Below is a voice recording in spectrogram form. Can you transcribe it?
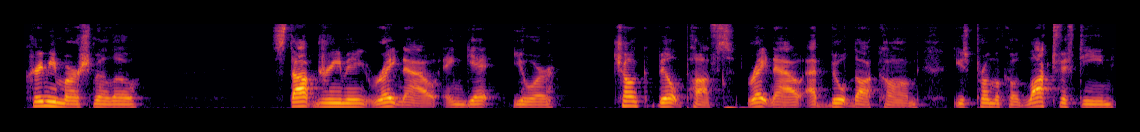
creamy marshmallow. Stop dreaming right now and get your chunk built puffs right now at built.com. Use promo code LOCKED15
